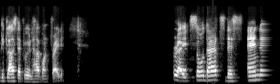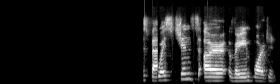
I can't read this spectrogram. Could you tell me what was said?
The class that we will have on Friday. Right. So that's this and questions are very important.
